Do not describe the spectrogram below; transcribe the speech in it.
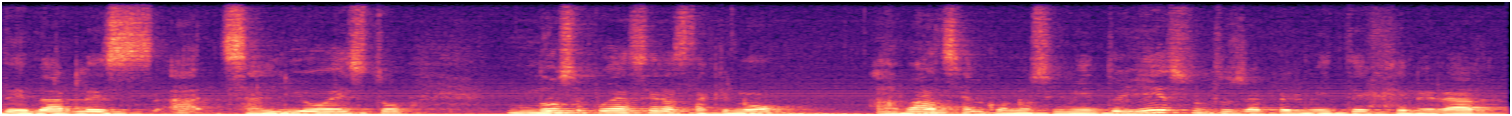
de darles, ah, salió esto, no se puede hacer hasta que no avanza el conocimiento y eso entonces ya permite generar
